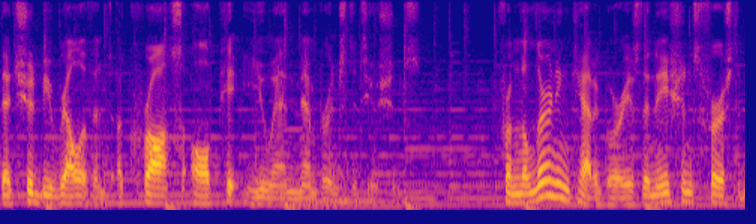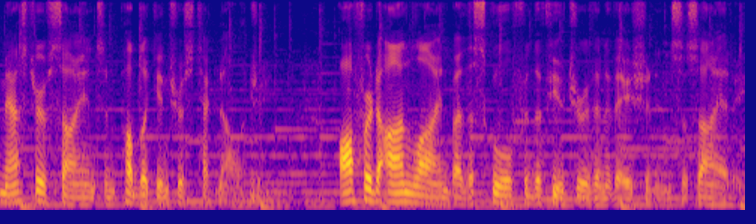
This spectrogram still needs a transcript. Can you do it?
that should be relevant across all PIT-UN member institutions. From the learning category is the nation's first Master of Science in Public Interest Technology, offered online by the School for the Future of Innovation in Society.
